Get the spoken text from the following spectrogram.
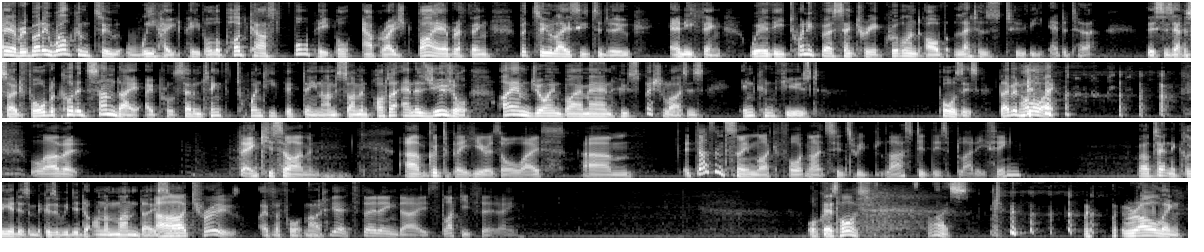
Hey, everybody, welcome to We Hate People, the podcast for people outraged by everything but too lazy to do anything. We're the 21st century equivalent of letters to the editor. This is episode four, recorded Sunday, April 17th, 2015. I'm Simon Potter, and as usual, I am joined by a man who specializes in confused pauses. David Holloway. Love it. Thank you, Simon. Um, good to be here as always. Um, it doesn't seem like a fortnight since we last did this bloody thing. well, technically it isn't because we did it on a Monday, so Ah, true. over a fortnight. Yeah, it's 13 days. Lucky 13. Awkward There's- pause. Nice. we're, we're rolling.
